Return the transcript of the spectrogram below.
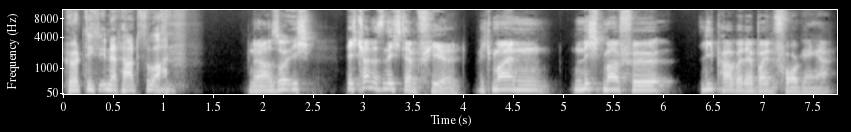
hört sich in der Tat so an. Na, also ich, ich kann es nicht empfehlen. Ich meine, nicht mal für Liebhaber der beiden Vorgänger.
